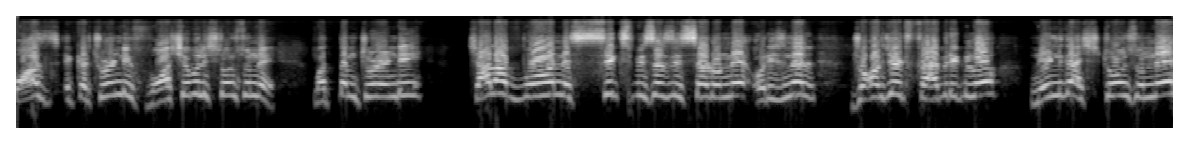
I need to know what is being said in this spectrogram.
వాష్ ఇక్కడ చూడండి వాషబుల్ స్టోన్స్ ఉన్నాయి. మొత్తం చూడండి. చాలా బాగున్నాయి. సిక్స్ పీసెస్ ఇస్తాడు ఉన్నాయి. ఒరిజినల్ జార్జెట్ ఫ్యాబ్రిక్లో నిండుగా స్టోన్స్ ఉన్నాయి.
